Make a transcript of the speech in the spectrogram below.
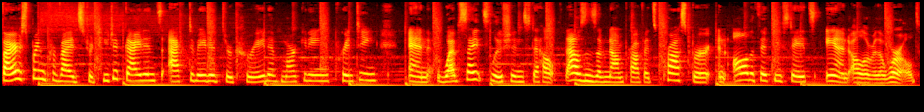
Firespring provides strategic guidance activated through creative marketing, printing, and website solutions to help thousands of nonprofits prosper in all the 50 states and all over the world.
